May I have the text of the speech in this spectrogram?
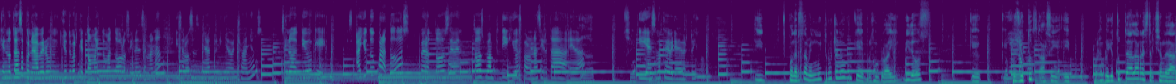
que no te vas a poner a ver un youtuber que toma y toma todos los fines de semana y se lo vas a enseñar a tu niño de 8 años, sino digo que hay YouTube para todos, pero todos deben todos van dirigidos para una cierta edad Sí. y es lo que debería de ver tu hijo. Y ponerse también muy trucha, ¿no? Porque, por ejemplo, hay videos que, que, pues YouTube, así, y por ejemplo, YouTube te da la restricción de edad,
